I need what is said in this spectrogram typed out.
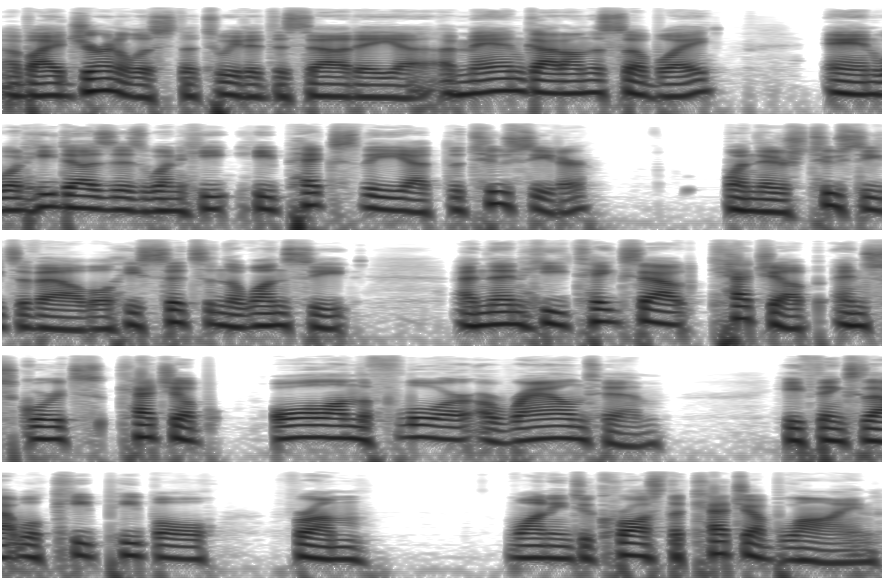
uh, by a journalist that tweeted this out. A, uh, a man got on the subway, and what he does is when he, he picks the, uh, the two seater, when there's two seats available, he sits in the one seat and then he takes out ketchup and squirts ketchup all on the floor around him. He thinks that will keep people from wanting to cross the ketchup line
